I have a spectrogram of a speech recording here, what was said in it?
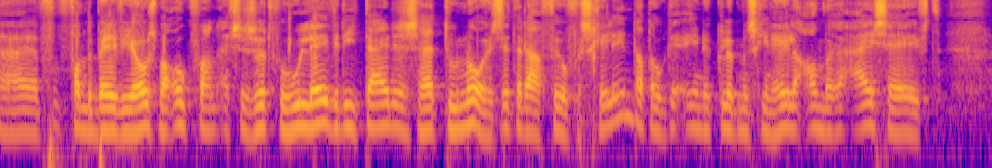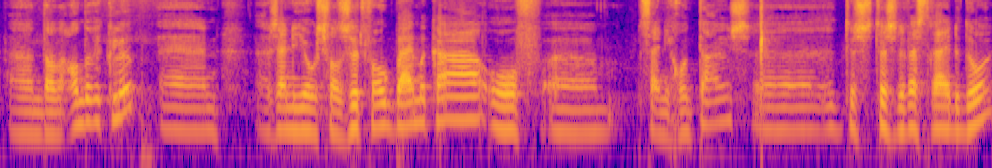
uh, van de BVO's, maar ook van FC Zutphen, hoe leven die tijdens het toernooi? Zitten daar veel verschillen in? Dat ook de ene club misschien hele andere eisen heeft uh, dan een andere club? En uh, zijn die jongens van Zutphen ook bij elkaar? Of ehm, zijn die gewoon thuis tussen, tussen de wedstrijden door?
